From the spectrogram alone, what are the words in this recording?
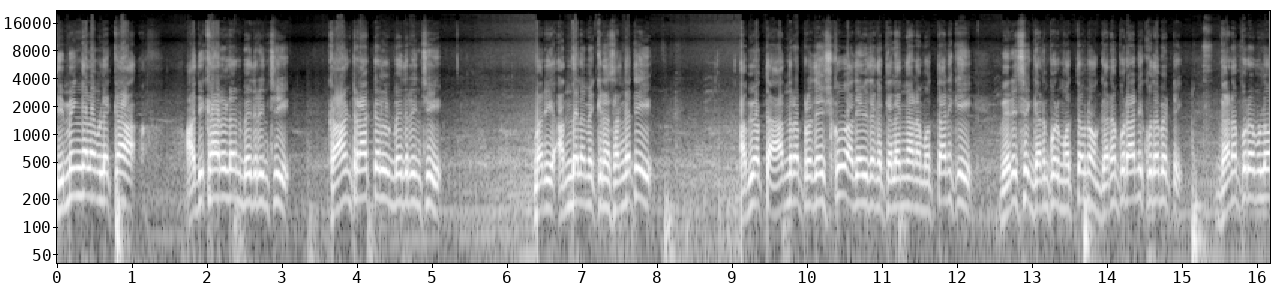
తిమింగలం లెక్క అధికారులను బెదిరించి కాంట్రాక్టర్లను బెదిరించి మరి అందలం ఎక్కిన సంగతి అభివక్త ఆంధ్రప్రదేశ్కు అదేవిధంగా తెలంగాణ మొత్తానికి వెరసి గణపురం మొత్తం గణపురాన్ని కుదబెట్టి గణపురంలో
